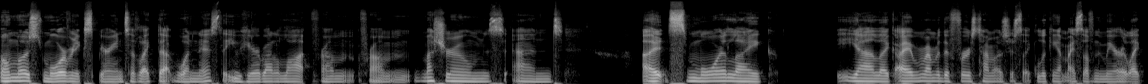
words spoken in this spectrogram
almost more of an experience of like that oneness that you hear about a lot from from mushrooms and uh, it's more like yeah like i remember the first time i was just like looking at myself in the mirror like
